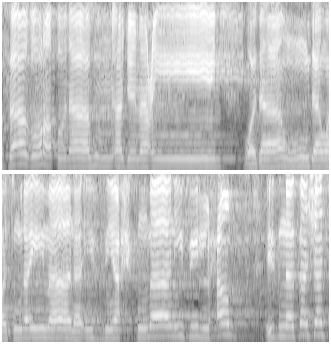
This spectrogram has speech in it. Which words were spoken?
فأغرقناهم أجمعين وداود وسليمان إذ يحكمان في الحرث إذ نفشت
